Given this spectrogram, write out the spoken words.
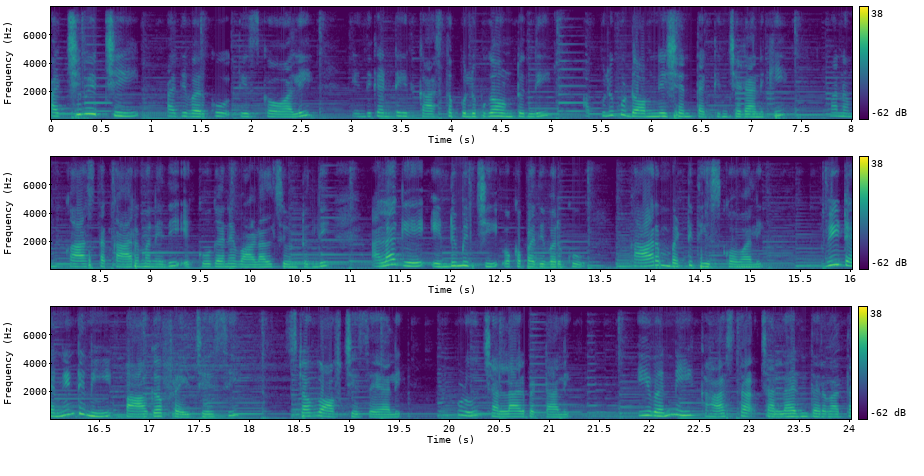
పచ్చిమిర్చి పది వరకు తీసుకోవాలి. ఎందుకంటే ఇది కాస్త పులుపుగా ఉంటుంది. ఆ పులుపు డామినేషన్ తగ్గించడానికి మనం కాస్త కారం అనేది ఎక్కువగానే వాడాల్సి ఉంటుంది. అలాగే ఎండుమిర్చి ఒక పది వరకు కారం బట్టి తీసుకోవాలి. వీటన్నింటినీ బాగా ఫ్రై చేసి స్టవ్ ఆఫ్ చేసేయాలి. ఇప్పుడు చల్లారబెట్టాలి. ఇవన్నీ కాస్త చల్లారిన తర్వాత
